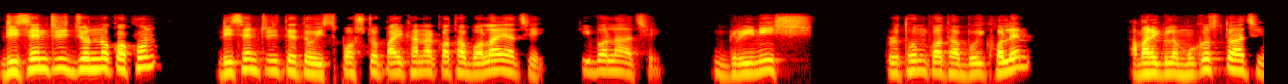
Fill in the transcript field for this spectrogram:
ডিসেন্ট্রির জন্য কখন? ডিসেন্ট্রিতে তো স্পষ্ট পায়খানার কথা বলাই আছে। কি বলা আছে? গ্রিনিশ। প্রথম কথা বই খোলেন। আমার এগুলো মুখস্থ আছে।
